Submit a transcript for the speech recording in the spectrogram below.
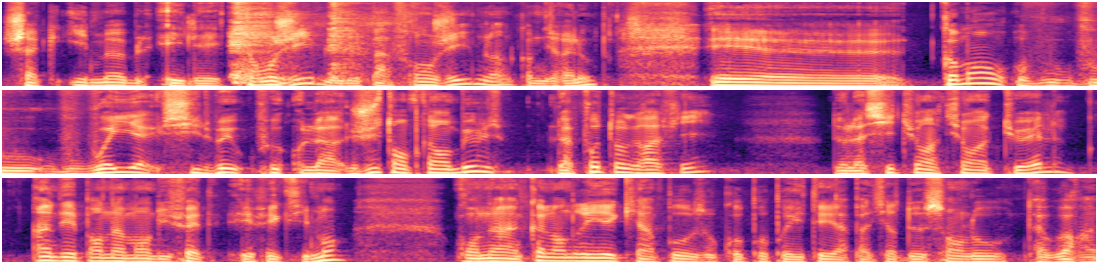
chaque immeuble, il est tangible, il n'est pas frangible, hein, comme dirait l'autre. Et euh, comment vous, vous, voyez, si, là, juste en préambule, la photographie de la situation actuelle, indépendamment du fait, effectivement, qu'on a un calendrier qui impose aux copropriétés à partir de 100 lots d'avoir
